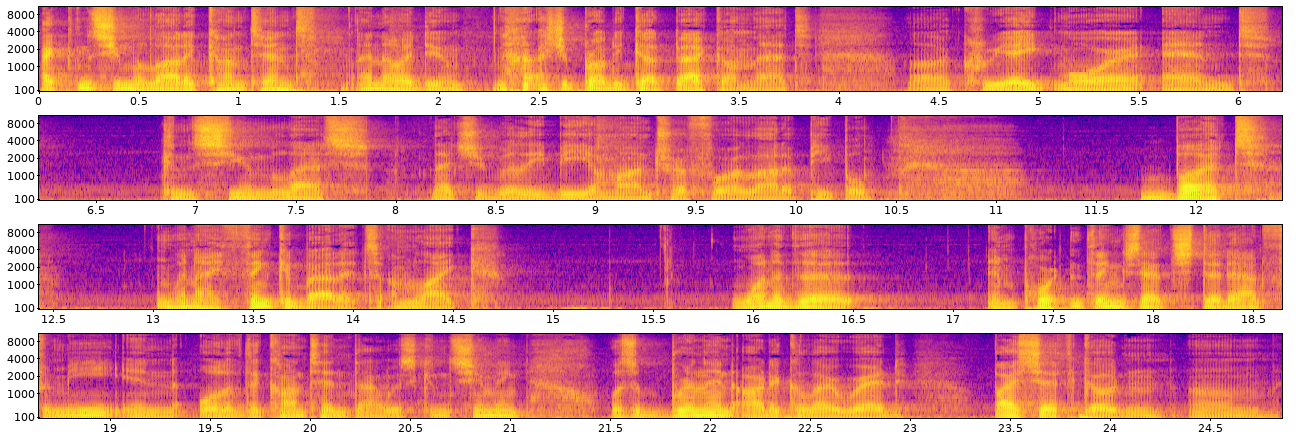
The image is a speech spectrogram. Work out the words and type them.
I consume a lot of content. I know I do. I should probably cut back on that. Uh, create more and consume less. That should really be a mantra for a lot of people. But when I think about it, I'm like, one of the important things that stood out for me in all of the content I was consuming was a brilliant article I read by Seth Godin. Um,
